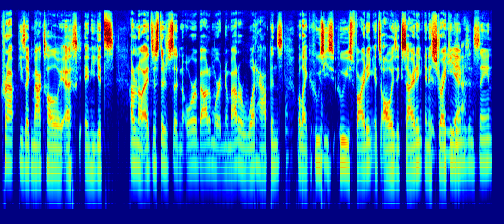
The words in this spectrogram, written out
crap he's like max holloway esque and he gets i don't know it just there's an aura about him where no matter what happens or like who's he's who he's fighting it's always exciting and his striking game is insane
